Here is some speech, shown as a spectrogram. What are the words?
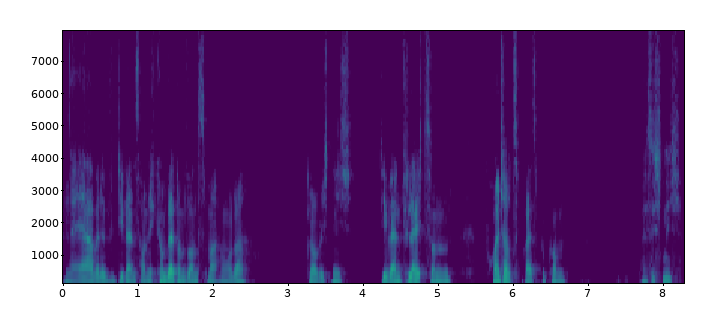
Naja, aber die werden es auch nicht komplett umsonst machen, oder? Glaube ich nicht. Die werden vielleicht so einen Freundschaftspreis bekommen. Weiß ich nicht.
